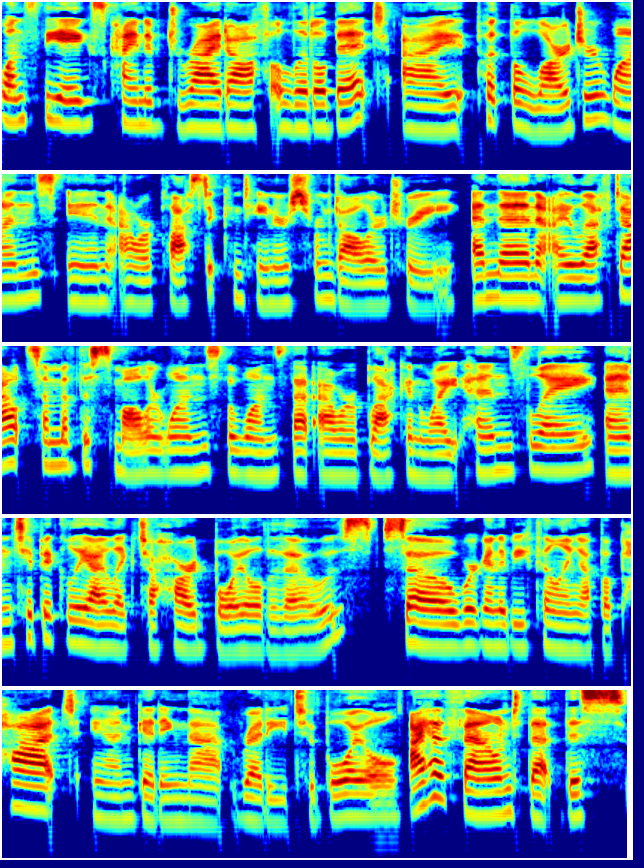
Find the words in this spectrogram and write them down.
Once the eggs kind of dried off a little bit, I put the larger ones in our plastic containers from Dollar Tree. And then I left out some of the smaller ones, the ones that our black and white hens lay. And typically I like to hard boil those. So we're going to be filling up a pot and getting that ready to boil. I have found that this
